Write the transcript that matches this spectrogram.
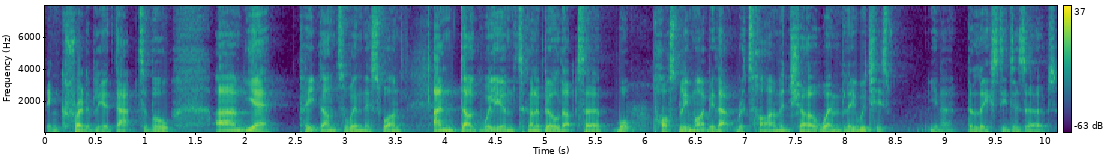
incredibly adaptable. Um, yeah, Pete Dunne to win this one, and Doug Williams to kind of build up to what possibly might be that retirement show at Wembley, which is you know the least he deserves.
